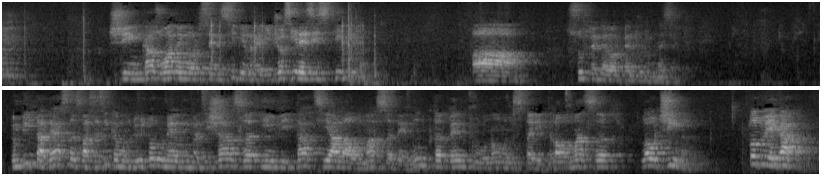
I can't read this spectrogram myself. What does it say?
și în cazul oamenilor sensibili, religios, irezistibilă a sufletelor pentru Dumnezeu. În pilda de astăzi va să zic că Mântuitorul ne învățișează invitația la o masă de nuntă pentru un om înstărit. La o masă, la o cină. Totul e gata.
